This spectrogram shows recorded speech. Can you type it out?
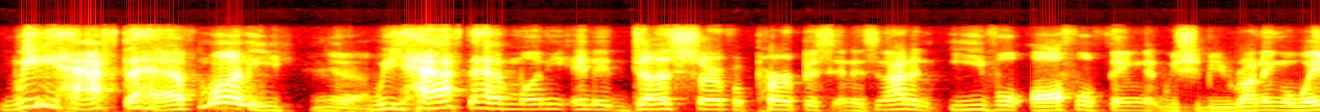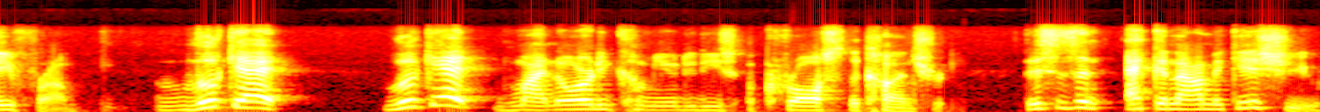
we have to have money. Yeah. We have to have money, and it does serve a purpose, and it's not an evil, awful thing that we should be running away from. Look at look at minority communities across the country. This is an economic issue.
